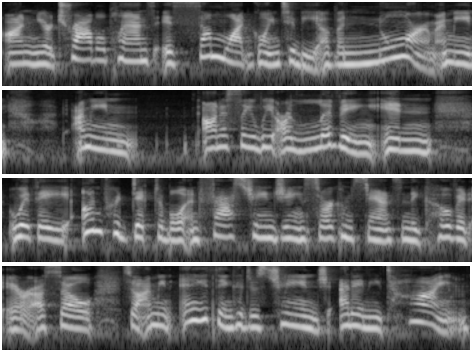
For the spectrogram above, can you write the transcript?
on your travel plans is somewhat going to be of a norm. I mean, I mean, honestly, we are living in with a unpredictable and fast changing circumstance in the covid era. So so i mean anything could just change at any time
